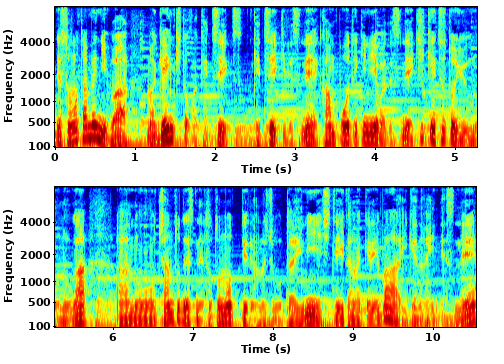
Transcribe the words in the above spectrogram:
でそのためには、まあ、元気とか血液血液ですね漢方的に言えばですね気血というものがあのちゃんとですね整っているような状態にしていかなければいけないんですね。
